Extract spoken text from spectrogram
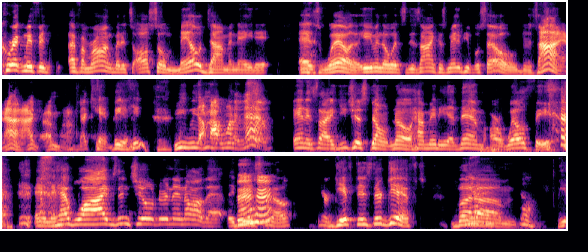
correct me if it if i'm wrong but it's also male dominated as well, even though it's design, because many people say, "Oh, design, I, I, I'm, I can't be, I'm not one of them." And it's like you just don't know how many of them are wealthy and they have wives and children and all that. They just, mm-hmm. you know, their gift is their gift. But yeah. um yeah.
